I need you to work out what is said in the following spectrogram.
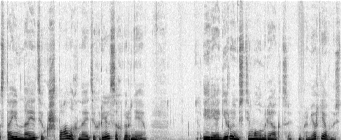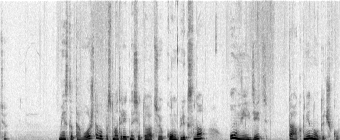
стоим на этих шпалах, на этих рельсах, вернее, и реагируем стимулом реакции, например, ревностью. Вместо того, чтобы посмотреть на ситуацию комплексно, увидеть, так, минуточку,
